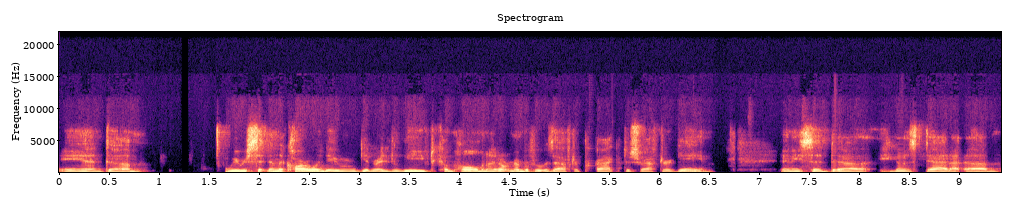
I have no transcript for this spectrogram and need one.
And um, we were sitting in the car one day when we were getting ready to leave to come home, and I don't remember if it was after practice or after a game. And he said, uh, he goes, Dad, I, um,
